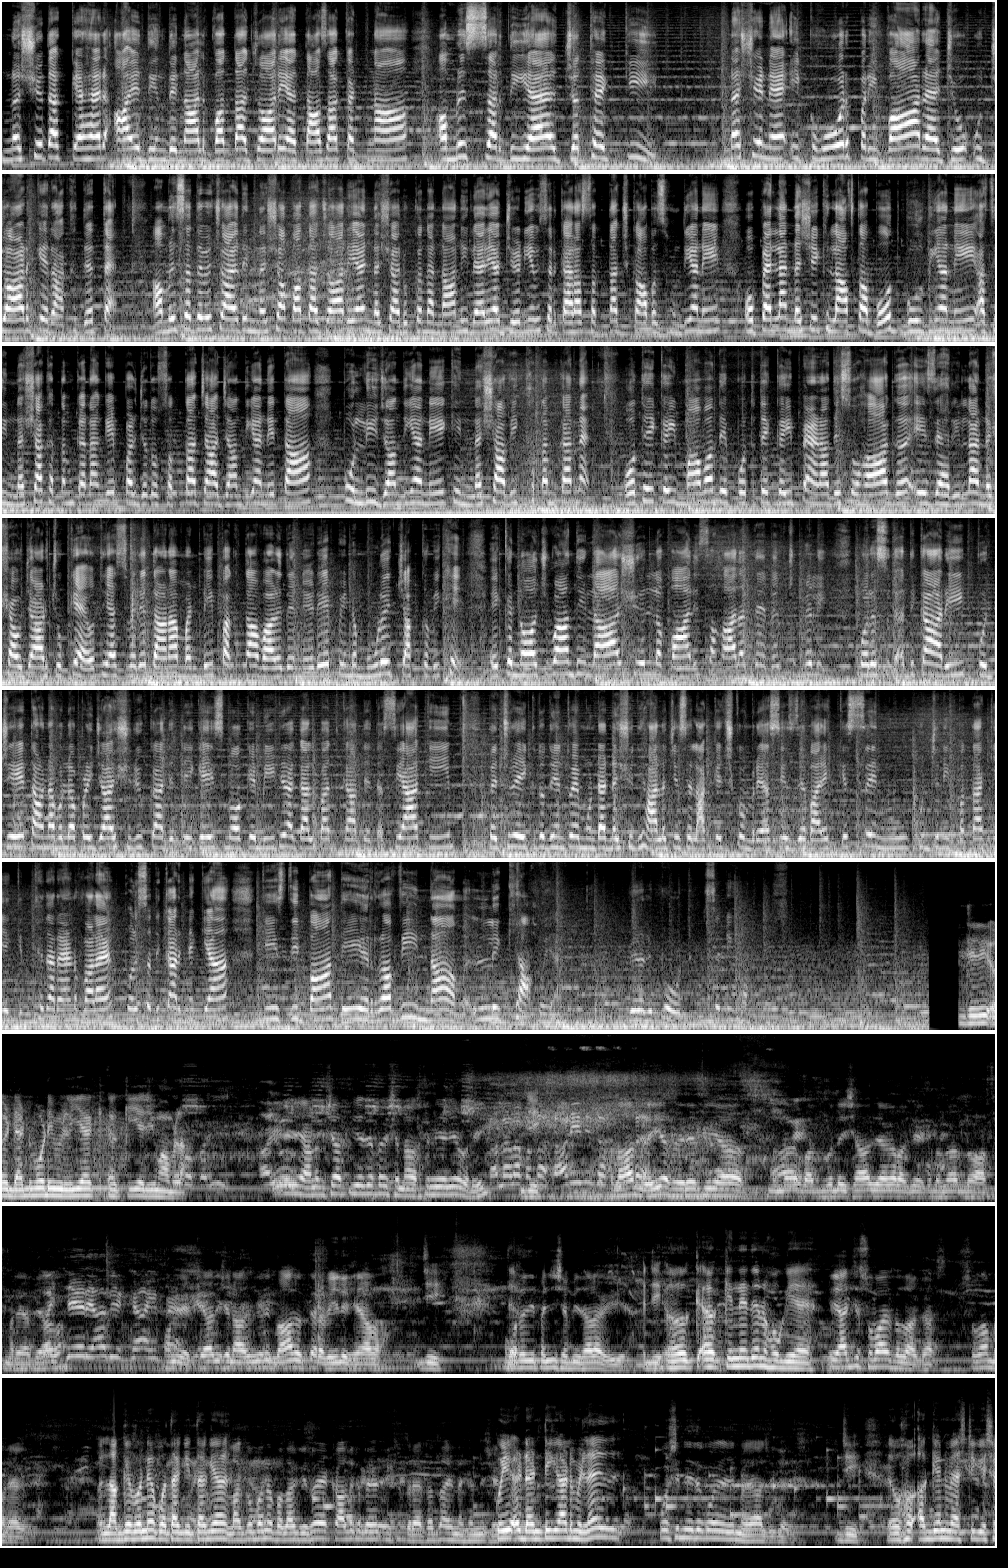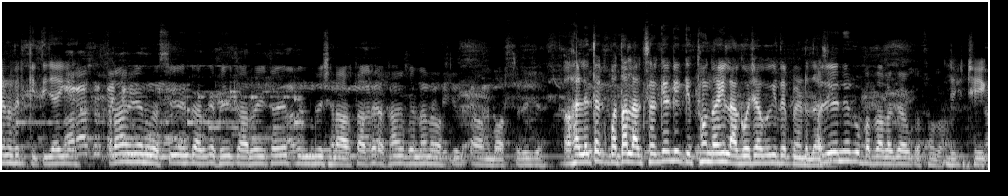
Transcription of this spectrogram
ਨਸ਼ੇ ਦਾ ਕਹਿਰ ਆਏ ਦਿਨ ਦੇ ਨਾਲ ਵੱਧਦਾ ਜਾ ਰਿਹਾ ਹੈ। ਤਾਜ਼ਾ ਘਟਨਾ ਅੰਮ੍ਰਿਤਸਰ ਦੀ ਹੈ, ਜਿੱਥੇ ਕਿ ਨਸ਼ੇ ਨੇ ਇੱਕ ਹੋਰ ਪਰਿਵਾਰ ਹੈ ਜੋ ਉਜਾੜ ਕੇ ਰੱਖ ਦਿੱਤਾ ਹੈ। ਅੰਮ੍ਰਿਤਸਰ ਦੇ ਵਿੱਚ ਆਏ ਦਿਨ ਨਸ਼ਾ ਪਾਤਾ ਜਾ ਰਿਹਾ ਹੈ, ਨਸ਼ਾ ਰੁਕਣ ਦਾ ਨਾਂ ਨਹੀਂ ਲੈ ਰਿਹਾ। ਜਿਹੜੀਆਂ ਵੀ ਸਰਕਾਰਾਂ ਸੱਤਾ 'ਚ ਕਾਬਜ਼ ਹੁੰਦੀਆਂ ਨੇ, ਉਹ ਪਹਿਲਾਂ ਨਸ਼ੇ ਖਿਲਾਫ ਤਾਂ ਬਹੁਤ ਬੋਲਦੀਆਂ ਨੇ, ਅਸੀਂ ਨਸ਼ਾ ਖਤਮ ਕਰਾਂਗੇ, ਪਰ ਜਦੋਂ ਸੱਤਾ 'ਚ ਆ ਜਾਂਦੀਆਂ ਨੇ ਤਾਂ ਭੁੱਲ ਹੀ ਜਾਂਦੀਆਂ ਨੇ ਕਿ ਨਸ਼ਾ ਵੀ ਖਤਮ ਕਰਨਾ ਹੈ। ਉੱਥੇ ਕਈ ਮਾਵਾਂ ਦੇ ਪੁੱਤ ਤੇ ਕਈ ਭੈਣਾਂ ਦੇ ਸੁਹਾਗ ਇਹ ਜ਼ਹਿਰੀਲਾ ਨਸ਼ਾ ਉਜਾੜ ਚੁੱਕਿਆ ਹੈ। ਉੱਥੇ ਇਸ ਵੇਲੇ ਦਾਣਾ ਮੰਡੀ ਭਗਤਾਂ ਵਾਲੇ ਦੇ ਨੇੜੇ ਪਿੰਡ ਮੂਲੇ ਚੱਕ ਵਿਖੇ ਇੱਕ ਨੌਜਵਾਨ ਦੀ ਲਾਸ਼ ਲਵਾਰਿਸ ਹਾਲਤ ਦੇ ਵਿੱਚ ਮਿਲੀ। ਪੁਲਿਸ ਅਧਿਕਾਰੀ ਪੁੱਜੇ ਤਾਂ ਉਹਨਾਂ ਵੱਲੋਂ ਆਪਣੀ ਜਾਂਚ ਸ਼ੁਰੂ ਕਰ ਦਿੱਤੀ ਗਈ। ਇਸ ਮੌਕੇ ਮੀਡੀਆ ਨਾਲ ਗੱਲਬਾਤ ਕਰਦੇ ਦੱਸਿਆ ਕਿ ਪਿਛਲੇ ਇੱਕ ਦੋ ਦਿਨ ਤੋਂ ਇਹ ਮੁੰਡਾ ਨਸ਼ੇ ਦੀ ਹਾਲਤ 'ਚ ਇਸ ਇਲਾਕੇ 'ਚ ਘੁੰਮ ਰਿਹਾ ਸੀ। ਇਸ ਦੇ ਬਾਰੇ ਕਿਸੇ ਨੂੰ ਕੁਝ ਨਹੀਂ ਪਤਾ ਕਿ ਇਹ ਕਿੱਥੇ ਦਾ ਰਹਿਣ ਵਾਲਾ ਹੈ। ਪੁਲਿਸ ਅਧਿਕਾਰੀ ਨੇ ਕਿਹਾ ਕਿ ਇਸ ਦੀ ਬਾਹ ਤੇ ਰਵੀ ਨਾਮ ਲਿਖਿਆ ਹੋਇਆ ਹੈ। ਬਿਊਰੋ ਰਿਪੋਰਟ ਸਿਟੀ ਹੋਮ ਜਿਹੜੀ ਡੈੱਡ ਬੋਡੀ ਮਿਲੀ ਹੈ ਕ- ਕੀ ਹੈ ਜੀ ਮਾਮਲਾ? ਇਹ ਅਣਪਛਾਤੀ ਅਜੇ ਤਾਂ ਸ਼ਨਾਖਤ ਨਹੀਂ ਅਜੇ ਹੋ ਰਹੀ। ਜੀ। ਸਲਾਹ ਮਿਲੀ ਆ ਸਵੇਰੇ ਵੀ ਆ ਬੰਦਾ ਬਦਬੁੱਲੇ ਸ਼ਾਹ ਦੀ ਜਗ੍ਹਾ ਲੱਗੇ ਇੱਕ ਬੰਦਾ ਲਾਸ ਮਰਿਆ ਪਿਆ ਵਾ। ਹੁਣ ਵੇਖਿਆ ਦੀ ਸ਼ਨਾਖਤ ਜਿਹੜੀ ਬਾਂਹ ਦੇ ਉੱਤੇ ਰਵੀ ਲਿਖਿਆ ਵਾ। ਜੀ। ਉਮਰ ਦੀ 25 26 ਸਾਲ ਹੈਗੀ ਆ। ਜੀ ਅਹ, ਕ- ਅਹ, ਕਿੰਨੇ ਦਿਨ ਹੋ ਗਏ ਹੈ ਇਹ ਅੱਜ ਸਵੇਰ ਦਾ ਲੱਗਾ ਸਵੇਰ ਮਰਿਆ ਗਿਆ। ਲਾਗੇ ਬੰਨੇ ਪਤਾ ਕੀਤਾ ਗਿਆ? ਲਾਗੋ ਬੰਨੇ ਪਤਾ ਕੀਤਾ ਇਹ ਕੱਲ ਕਿਤੇ ਇੱਕ ਫਿਰਦਾ ਸੀ ਨਸ਼ੇ ਨਸ਼ੇ ਕੋਈ ਆਇਡੈਂਟੀ ਕਾਰਡ ਮਿਲਿਆ ਹੈ? ਕੁਛ ਨਹੀਂ ਤੇ ਕੋਈ ਮਿਲਿਆ ਅੱਜ ਜੀ ਉਹ ਅੱਗੇ ਇਨਵੈਸਟੀਗੇਸ਼ਨ ਫਿਰ ਕੀਤੀ ਜਾਏਗੀ? ਕਰਾਂਗੇ ਇਨਵੈਸਟੀਗੇਸ਼ਨ ਕਰਕੇ ਫਿਰ ਕਾਰਵਾਈ ਕਰੇ ਪਿੰਡ ਦੀ ਸ਼ਨਾਖਤ ਤੇ ਰੱਖਾਂਗੇ ਪਹਿਲਾਂ ਮਾਸਟਰੀ ਚ। ਹਲੇ ਤੱਕ ਪਤਾ ਲੱਗ ਸਕਿਆ ਕਿ ਕਿੱਥੋਂ ਦਾ ਹੀ ਲਾਗੋ ਚਾਗੋ ਕਿਤੇ ਪਿੰਡ ਦਾ? ਅਜੇ ਨਹੀਂ ਕੋਈ ਪਤਾ ਲੱਗਾ ਕਿੱਥੋਂ ਦਾ। ਜੀ ਠੀਕ।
